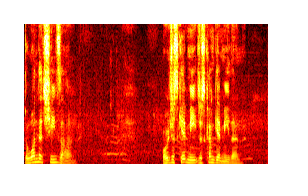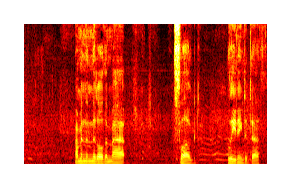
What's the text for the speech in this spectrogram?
The one that she's on. Or just get me, just come get me then. I'm in the middle of the map. Slugged. Bleeding to death.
